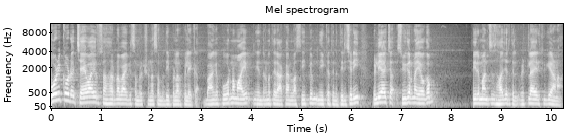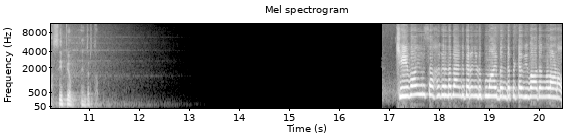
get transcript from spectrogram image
കോഴിക്കോട് ചേവായൂർ സഹകരണ ബാങ്ക് സംരക്ഷണ സമിതി പിളർപ്പിലേക്ക്. ബാങ്ക് പൂർണമായും നിയന്ത്രണത്തിലാക്കാനുള്ള സി പി എം നീക്കത്തിന് തിരിച്ചടി. വെള്ളിയാഴ്ച സ്വീകരണ യോഗം തീരുമാനിച്ച സാഹചര്യത്തിൽ വീട്ടിലായിരിക്കുകയാണ് സി പി എം നേതൃത്വം. ചേവായൂർ സഹകരണ ബാങ്ക് തെരഞ്ഞെടുപ്പുമായി ബന്ധപ്പെട്ട വിവാദങ്ങളാണ്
